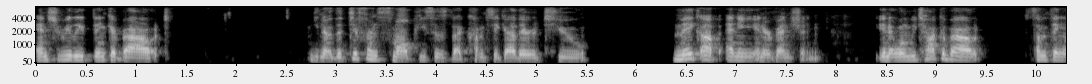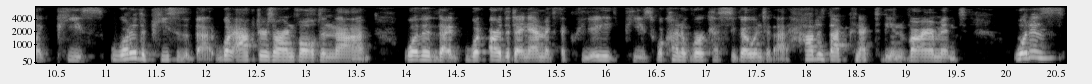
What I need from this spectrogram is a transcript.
and to really think about you know the different small pieces that come together to make up any intervention. You know when we talk about something like peace what are the pieces of that? What actors are involved in that? What are the, what are the dynamics that create peace? What kind of work has to go into that? How does that connect to the environment? What is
